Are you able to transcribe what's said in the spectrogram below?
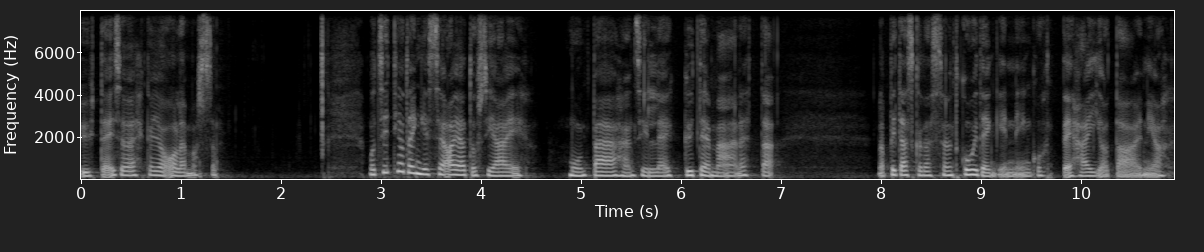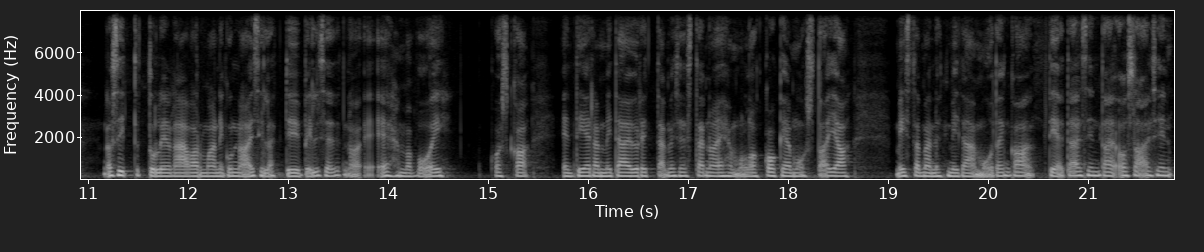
yhteisöä ehkä jo olemassa. Mutta sitten jotenkin se ajatus jäi mun päähän sille kytemään, että no pitäisikö tässä nyt kuitenkin niin kuin tehdä jotain. Ja no sitten tuli nämä varmaan niin kuin naisille tyypilliset, että no eihän mä voi, koska en tiedä mitään yrittämisestä, no eihän mulla ole kokemusta ja mistä mä nyt mitään muutenkaan tietäisin tai osaisin.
